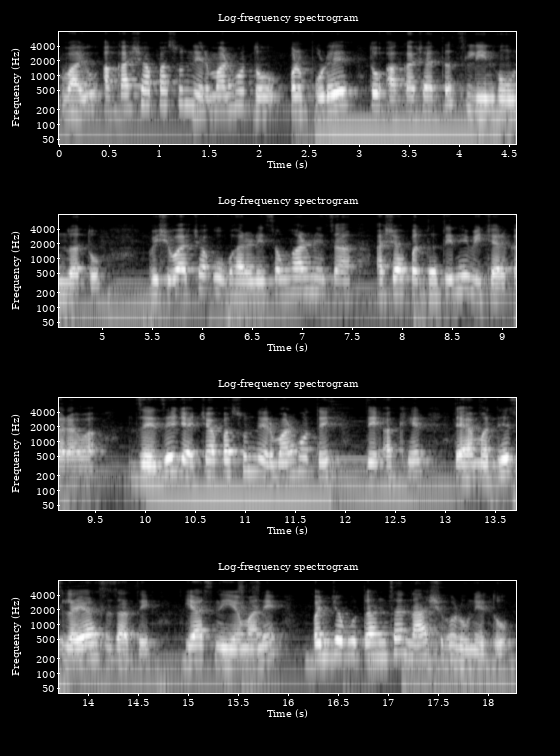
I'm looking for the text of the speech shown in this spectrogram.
वायू आकाशापासून निर्माण होतो पण पुढे तो आकाशातच लीन होऊन जातो. विश्वाच्या उभारणी संहारणीचा अशा पद्धतीने विचार करावा. जे जे ज्याच्यापासून निर्माण होते ते अखेर त्यामध्येच लयास जाते. याच नियमाने पंचभूतांचा नाश घडून येतो.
